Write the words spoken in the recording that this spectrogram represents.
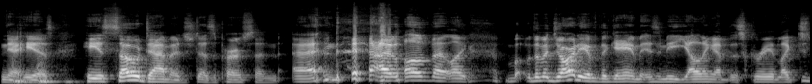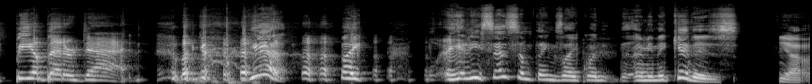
Yeah, he is. He is so damaged as a person, and I love that. Like the majority of the game is me yelling at the screen, like, "Just be a better dad." Like, Yeah. like and he says some things like when i mean the kid is you know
